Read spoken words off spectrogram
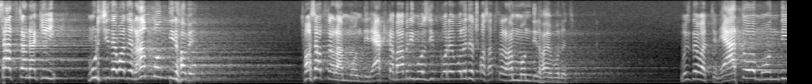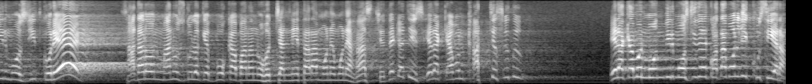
সাতটা নাকি মুর্শিদাবাদে রাম মন্দির হবে। ছ সাতটা রাম মন্দির। একটা বাবরি মসজিদ করে বলেছে ছ সাতটা রাম মন্দির হয় বলেছে। বুঝতে পারছেন? এত মন্দির, মসজিদ করে সাধারণ মানুষগুলোকে বোকা বানানো হচ্ছে আর নেতারা মনে মনে হাসছে। দেখেছিস? এরা কেমন খাচ্ছে শুধু? এরা কেমন মন্দির, মসজিদের কথা বললি খুশি এরা।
